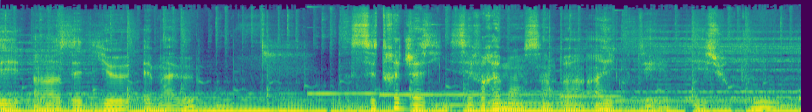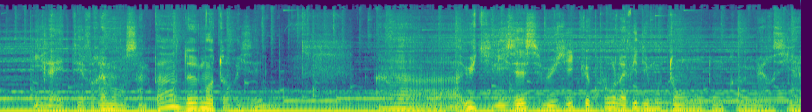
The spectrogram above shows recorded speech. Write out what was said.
D-A-Z-I-E-M-A-E. C'est très jazzy, c'est vraiment sympa à écouter et surtout, il a été vraiment sympa de m'autoriser à utiliser ces musiques pour la vie des moutons. Donc euh, merci à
